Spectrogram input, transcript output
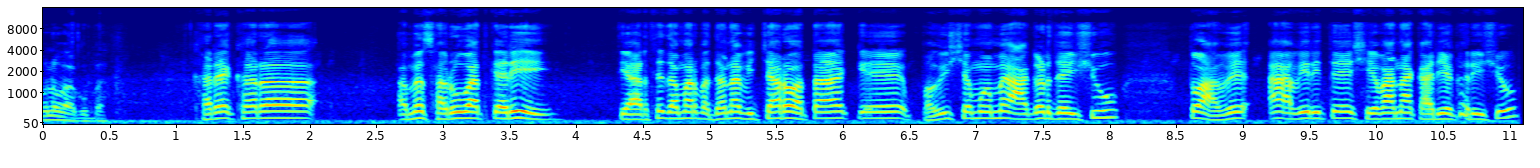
બોલો વાઘુબા. ખરેખર અમે શરૂઆત કરી ત્યારથી જ અમારા બધાના વિચારો હતા કે ભવિષ્યમાં અમે આગળ જઈશું તો હવે આ આવી રીતે સેવાના કાર્ય કરીશું.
